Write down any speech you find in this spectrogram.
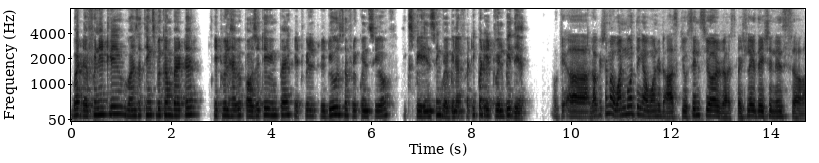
But definitely, once the things become better, it will have a positive impact. It will reduce the frequency of experiencing webinar fatigue, but it will be there. Okay, uh, Dr. Sharma, one more thing I wanted to ask you. Since your uh, specialization is uh,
